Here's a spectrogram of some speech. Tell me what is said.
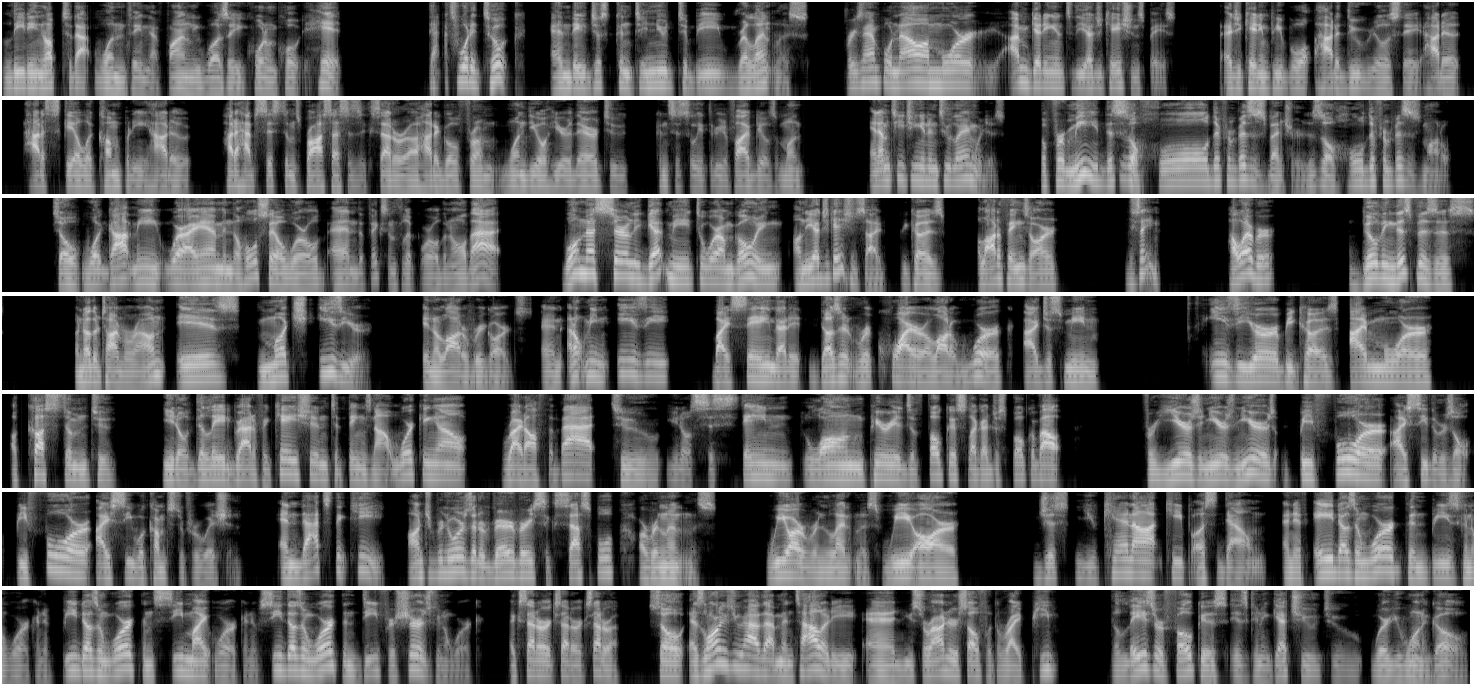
leading up to that one thing that finally was a quote unquote hit, that's what it took. And they just continued to be relentless. For example, now I'm more, I'm getting into the education space, educating people how to do real estate, how to, how to scale a company, how to, how to have systems, processes, et cetera, how to go from one deal here or there to consistently three to five deals a month and I'm teaching it in two languages. But for me, this is a whole different business venture. This is a whole different business model. So what got me where I am in the wholesale world and the fix and flip world and all that won't necessarily get me to where I'm going on the education side because a lot of things aren't the same. However, building this business another time around is much easier in a lot of regards. And I don't mean easy by saying that it doesn't require a lot of work. I just mean easier because I'm more accustomed to, you know, delayed gratification, to things not working out right off the bat, to, you know, sustain long periods of focus, like I just spoke about for years and years and years before I see the result, before I see what comes to fruition. And that's the key. Entrepreneurs that are very, very successful are relentless we are relentless. We are just, you cannot keep us down. And if A doesn't work, then B is going to work. And if B doesn't work, then C might work. And if C doesn't work, then D for sure is going to work, et cetera, et cetera, et cetera. So as long as you have that mentality and you surround yourself with the right people, the laser focus is going to get you to where you want to go.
